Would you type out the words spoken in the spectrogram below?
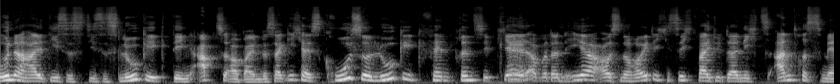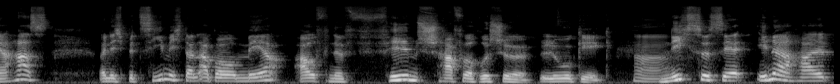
ohne halt dieses, dieses Logik-Ding abzuarbeiten. Das sage ich als großer Logik-Fan prinzipiell, aber dann eher aus einer heutigen Sicht, weil du da nichts anderes mehr hast. Und ich beziehe mich dann aber mehr auf eine filmschafferische Logik. Ah. Nicht so sehr innerhalb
